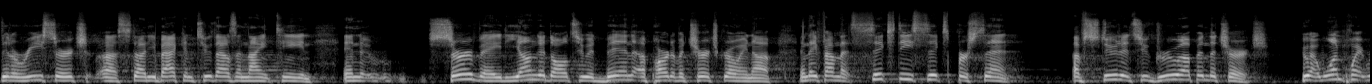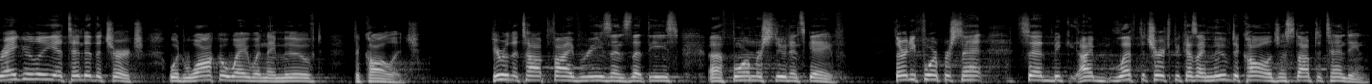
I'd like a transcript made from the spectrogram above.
did a research uh, study back in 2019 and surveyed young adults who had been a part of a church growing up. And they found that 66% of students who grew up in the church, who at one point regularly attended the church, would walk away when they moved to college. Here are the top five reasons that these uh, former students gave. 34% said, I left the church because I moved to college and stopped attending.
